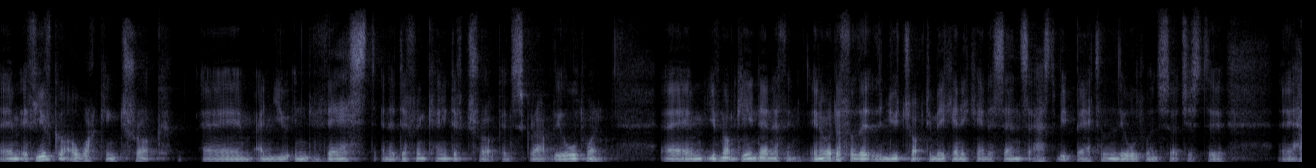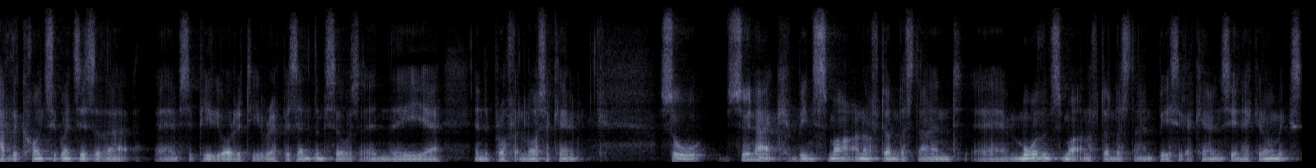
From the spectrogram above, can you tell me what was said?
um, if you've got a working truck um, and you invest in a different kind of truck and scrap the old one, um, you've not gained anything. In order for the, the new truck to make any kind of sense, it has to be better than the old one, such as to uh, have the consequences of that uh, superiority represent themselves in the uh, in the profit and loss account. So Sunak, being smart enough to understand, uh, more than smart enough to understand basic accountancy and economics,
